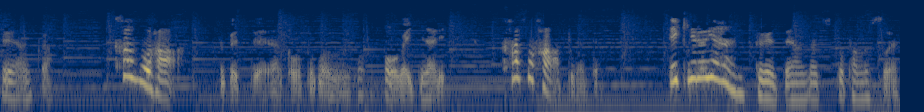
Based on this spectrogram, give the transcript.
て。で、なんか、カズハとか言って、なんか男の方がいきなり、カズハとか言って、できるやんとか言って、なんかちょっと楽しそうやっ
